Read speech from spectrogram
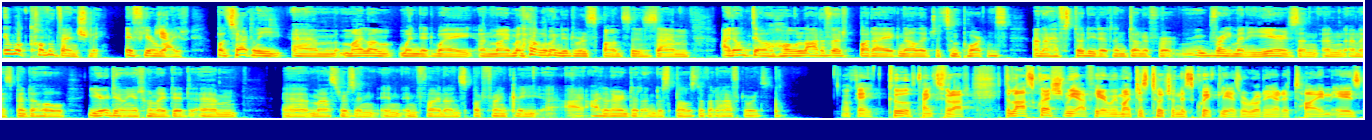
it will come eventually if you're yeah. right. But certainly, um, my long-winded way and my long-winded response is um, I don't do a whole lot of it, but I acknowledge its importance, and I have studied it and done it for very many years, and, and, and I spent a whole year doing it when I did um, uh, masters in, in, in finance. But frankly, I, I learned it and disposed of it afterwards. Okay, cool. Thanks for that. The last question we have here, we might just touch on this quickly as we're running out of time, is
